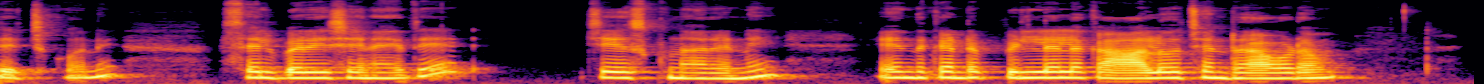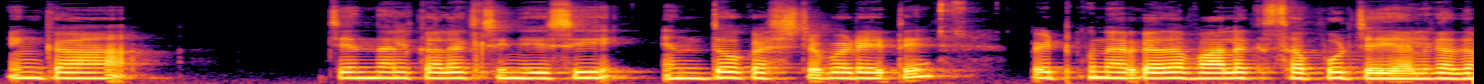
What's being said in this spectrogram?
తెచ్చుకొని సెలబ్రేషన్ అయితే చేసుకున్నారని. ఎందుకంటే పిల్లలకు ఆలోచన రావడం ఇంకా చందాలు కలెక్షన్ చేసి ఎంతో కష్టపడి అయితే పెట్టుకున్నారు కదా వాళ్ళకి సపోర్ట్ చేయాలి కదా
